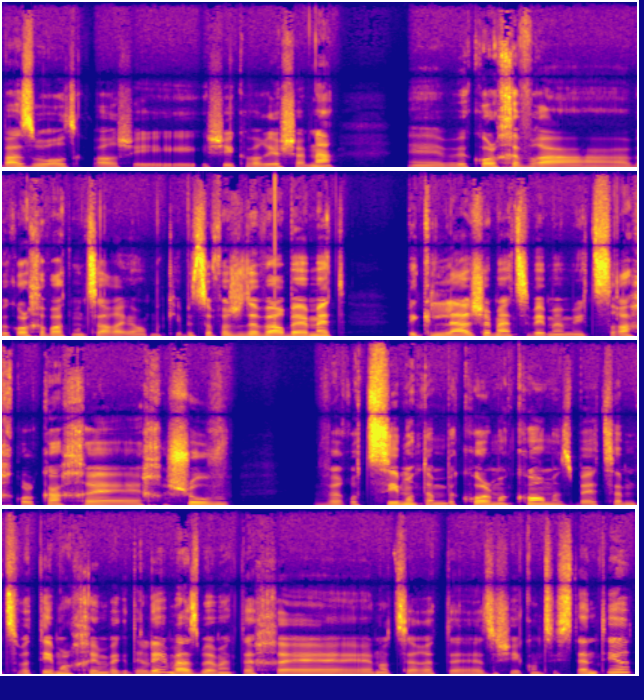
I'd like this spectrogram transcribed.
Buzzwords כבר שהיא, שהיא כבר ישנה. אה, בכל חברה, בכל חברת מוצר היום. כי בסופו של דבר באמת, בגלל שמעצבים הם מצרך כל כך אה, חשוב, ורוצים אותם בכל מקום, אז בעצם צוותים הולכים וגדלים, ואז באמת איך אה, נוצרת איזושהי קונסיסטנטיות.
